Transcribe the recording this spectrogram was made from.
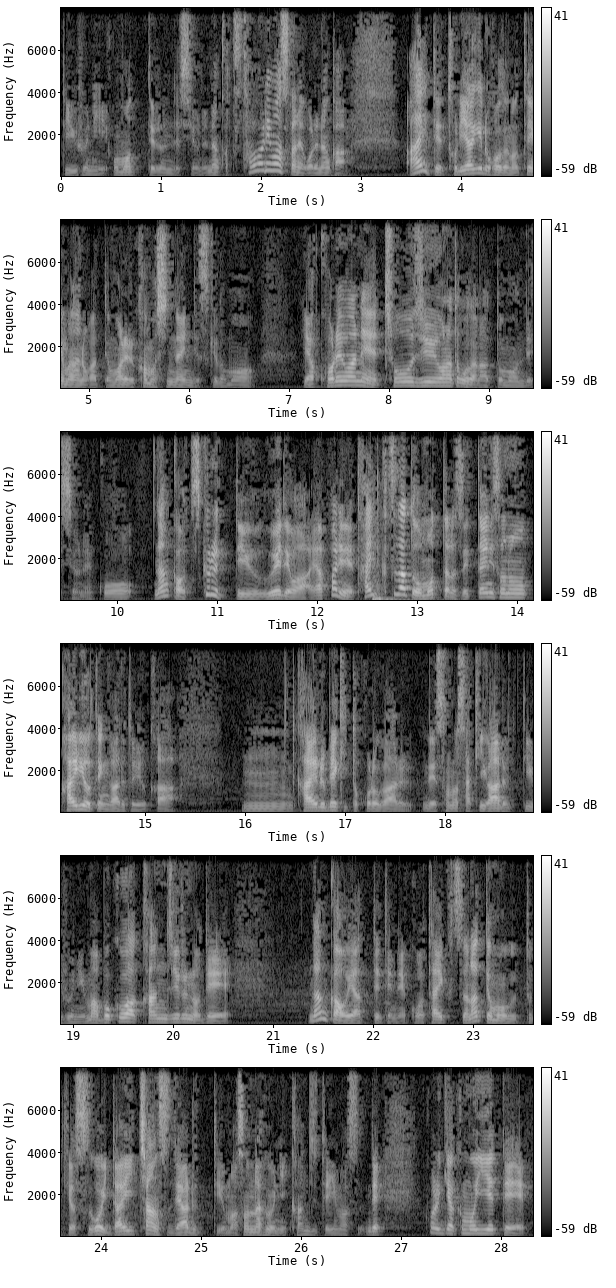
ていうふうに思ってるんですよね。なんか伝わりますかねこれなんか、あえて取り上げるほどのテーマなのかって思われるかもしれないんですけども、いや、これはね、超重要なとこだなと思うんですよね。こう、なんかを作るっていう上では、やっぱりね、退屈だと思ったら絶対にその改良点があるというか、うん、変えるべきところがある。で、その先があるっていうふうに、まあ僕は感じるので、なんかをやっててね、こう退屈だなって思う時はすごい大チャンスであるっていう、まあそんな風に感じています。で、これ逆も言えて、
